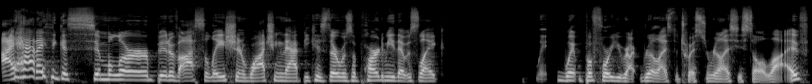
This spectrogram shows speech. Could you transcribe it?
I had, I think, a similar bit of oscillation watching that because there was a part of me that was like, went before you re- realized the twist and realized he's still alive.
